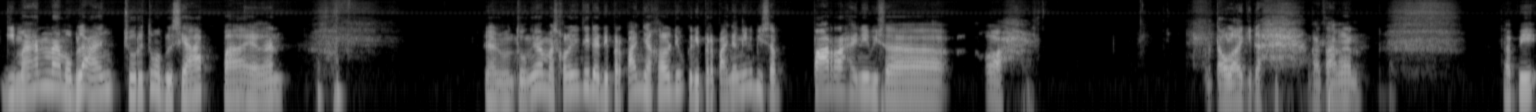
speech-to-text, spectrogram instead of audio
gimana? Mobil hancur itu mobil siapa ya kan? Dan untungnya mas kalau ini tidak diperpanjang. Kalau di, diperpanjang ini bisa parah ini bisa wah nggak tahu lagi dah angkat tangan. Tapi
